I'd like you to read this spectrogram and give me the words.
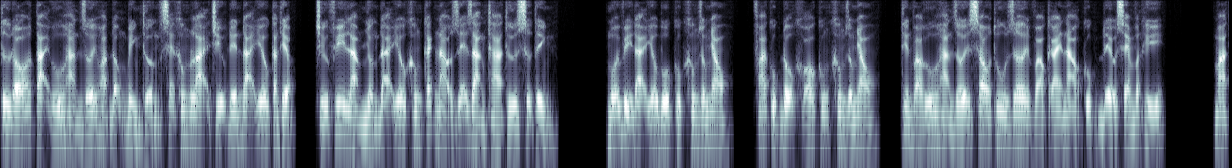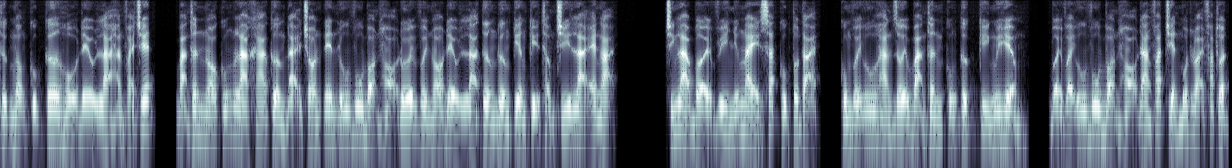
từ đó tại ưu hàn giới hoạt động bình thường sẽ không lại chịu đến đại yêu can thiệp, trừ phi làm nhường đại yêu không cách nào dễ dàng tha thứ sự tình. Mỗi vị đại yêu bố cục không giống nhau, phá cục độ khó cũng không giống nhau, tiến vào ưu hàn giới sau thu rơi vào cái nào cục đều xem vật khí. Mà thực mộng cục cơ hồ đều là hẳn phải chết, bản thân nó cũng là khá cường đại cho nên lũ vu bọn họ đối với nó đều là tương đương kiên kỵ, thậm chí là e ngại. Chính là bởi vì những này sát cục tồn tại, cùng với u hàn giới bản thân cũng cực kỳ nguy hiểm bởi vậy u vu bọn họ đang phát triển một loại pháp thuật,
